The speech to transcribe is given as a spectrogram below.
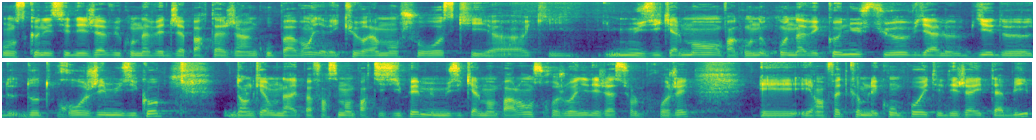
On se connaissait déjà vu qu'on avait déjà partagé un groupe avant. Il y avait que vraiment Chouros qui, euh, qui musicalement, enfin qu'on qu'on avait connu, si tu veux, via le biais de de- d'autres projets musicaux dans lesquels on n'avait pas forcément participé, mais musicalement parlant, on se rejoignait déjà sur le projet. Et, et en fait, comme les compos étaient déjà établis,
